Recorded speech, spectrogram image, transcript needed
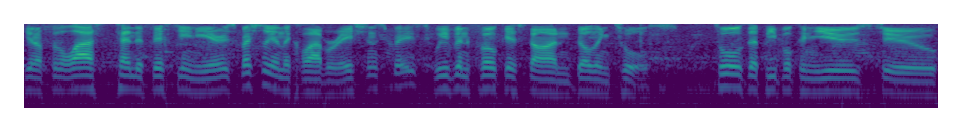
you know, for the last 10 to 15 years, especially in the collaboration space, we've been focused on building tools, tools that people can use to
